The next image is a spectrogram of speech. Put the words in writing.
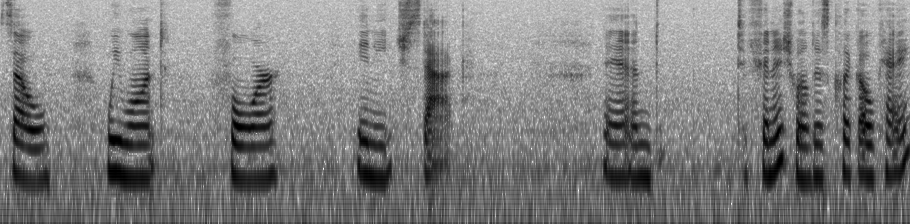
So we want four in each stack. And to finish, we'll just click OK.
